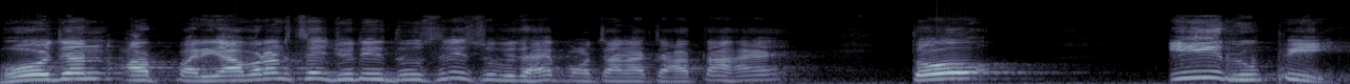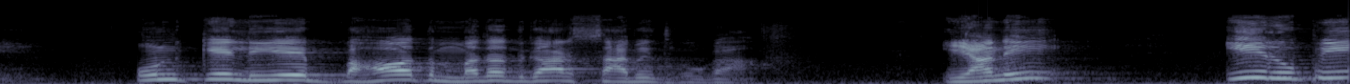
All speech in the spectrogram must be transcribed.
भोजन और पर्यावरण से जुड़ी दूसरी सुविधाएँ पहुंचाना चाहता है तो ई रूपी उनके लिए बहुत मददगार साबित होगा। यानी ई रूपी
